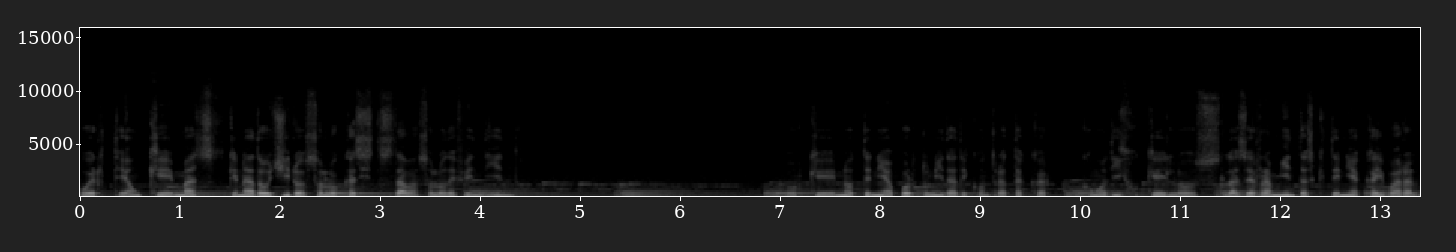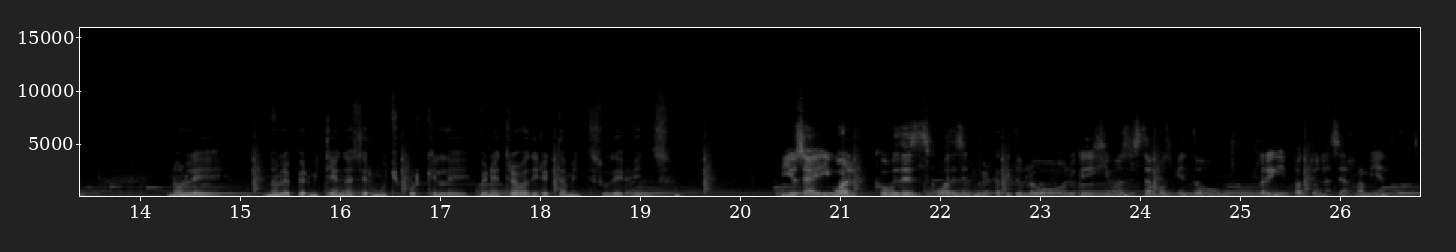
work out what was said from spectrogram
fuerte, aunque más que nada Ojiro solo casi estaba solo defendiendo. Porque no tenía oportunidad de contraatacar. Como dijo que los, las herramientas que tenía Kaibara no le, no le permitían hacer mucho porque le penetraba directamente su defensa. Y o sea, igual como desde, desde el primer capítulo lo que dijimos, estamos viendo un, un, gran impacto en las herramientas.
